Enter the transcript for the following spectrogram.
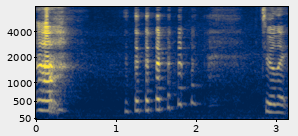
Ah. Too late.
